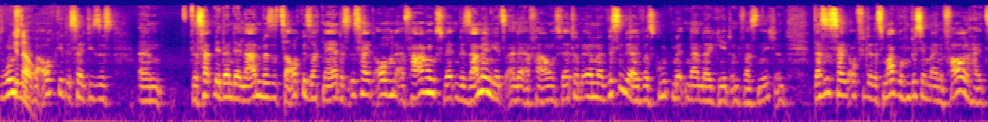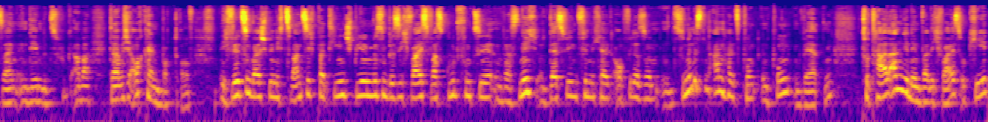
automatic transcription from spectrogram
worum genau. es mir aber auch geht, ist halt dieses, ähm, das hat mir dann der Ladenbesitzer auch gesagt, naja, das ist halt auch ein Erfahrungswert. Wir sammeln jetzt alle Erfahrungswerte und irgendwann wissen wir halt, was gut miteinander geht und was nicht. Und das ist halt auch wieder, das mag auch ein bisschen meine Faulheit sein in dem Bezug, aber da habe ich auch keinen Bock drauf. Ich will zum Beispiel nicht 20 Partien spielen müssen, bis ich weiß, was gut funktioniert und was nicht. Und deswegen finde ich halt auch wieder so ein, zumindest einen Anhaltspunkt in Punktenwerten total angenehm, weil ich weiß, okay,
